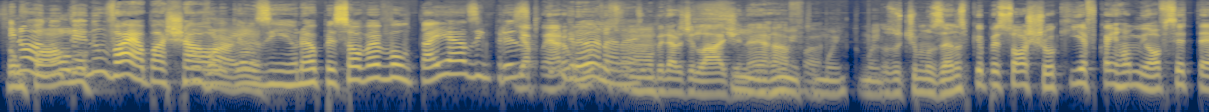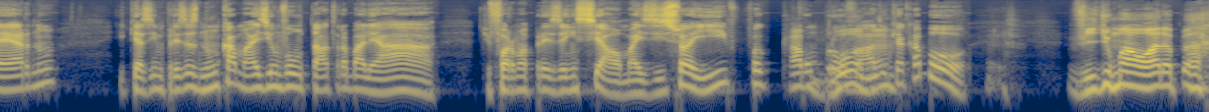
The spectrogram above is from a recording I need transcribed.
Que não, Paulo, não, tem, não, vai abaixar não o é. aluguelzinho, é. né? O pessoal vai voltar e as empresas e apanharam têm grana, muito né? imobiliários de laje, Sim, né, Rafa? Muito, muito, muito. Nos últimos anos, porque o pessoal achou que ia ficar em home office eterno e que as empresas nunca mais iam voltar a trabalhar de forma presencial. Mas isso aí foi acabou, comprovado né? que acabou. Vídeo uma hora para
